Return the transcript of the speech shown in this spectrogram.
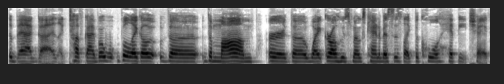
the bad guy, like tough guy. But but like a, the the mom or the white girl who smokes cannabis is like the cool hippie chick,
